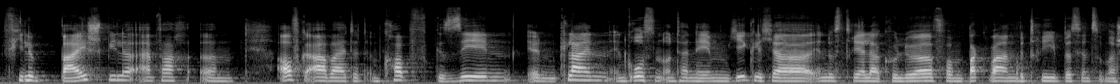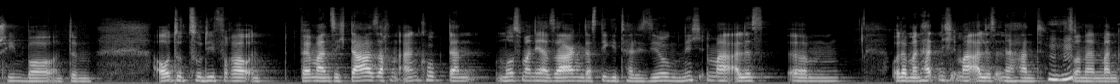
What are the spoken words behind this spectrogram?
viele Beispiele einfach ähm, aufgearbeitet im Kopf, gesehen, in kleinen, in großen Unternehmen jeglicher industrieller Couleur, vom Backwarenbetrieb bis hin zum Maschinenbau und dem Autozulieferer. Und wenn man sich da Sachen anguckt, dann muss man ja sagen, dass Digitalisierung nicht immer alles ähm, oder man hat nicht immer alles in der Hand, sondern man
